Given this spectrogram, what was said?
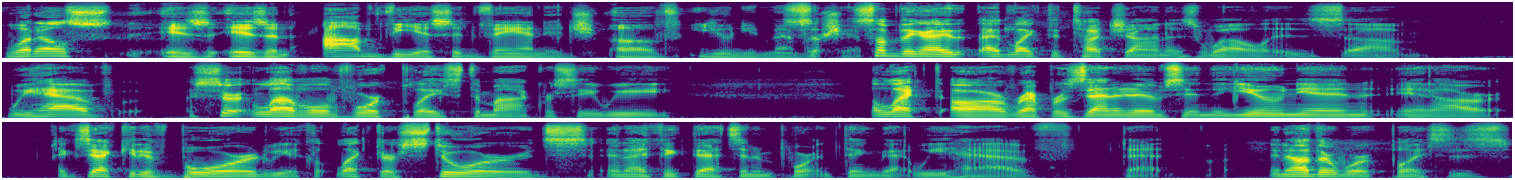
What else is is an obvious advantage of union So- membership? something I, I'd like to touch on as well is um, we have a certain level of workplace democracy. We elect our representatives in the union, in our executive board, we elect our stewards, and I think that's an important thing that we have that in other workplaces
